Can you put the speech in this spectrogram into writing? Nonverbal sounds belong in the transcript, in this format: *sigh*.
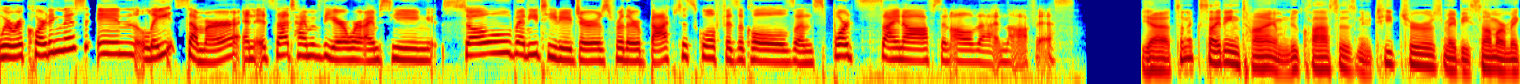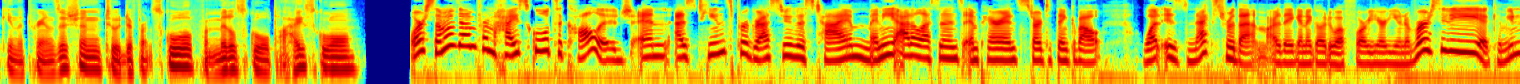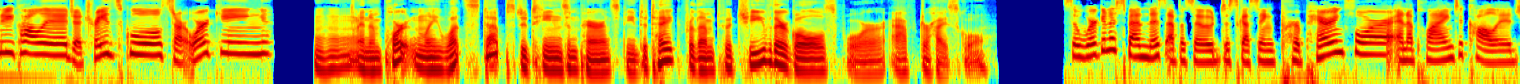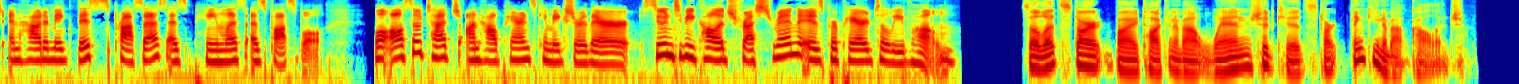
We're recording this in late summer, and it's that time of the year where I'm seeing so many teenagers for their back to school physicals and sports sign offs and all of that in the office. Yeah, it's an exciting time. New classes, new teachers. Maybe some are making the transition to a different school from middle school to high school. Or some of them from high school to college. And as teens progress through this time, many adolescents and parents start to think about what is next for them? Are they going to go to a four year university, a community college, a trade school, start working? Mm-hmm. And importantly, what steps do teens and parents need to take for them to achieve their goals for after high school? So, we're going to spend this episode discussing preparing for and applying to college and how to make this process as painless as possible. We'll also touch on how parents can make sure their soon to be college freshman is prepared to leave home. So let's start by talking about when should kids start thinking about college?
